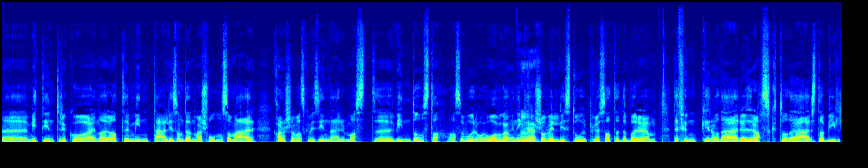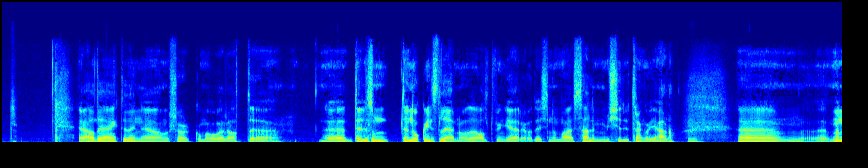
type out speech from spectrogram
uh, mitt inntrykk òg, Einar, at Mint er liksom den versjonen som er kanskje hva skal vi si, nærmest uh, Windows. da, altså Hvor overgangen ikke mm. er så veldig stor, pluss at det bare det funker, og det er raskt og det er stabilt. Ja, det er egentlig den jeg sjøl kom over, at uh, det er liksom det er nok å installere nå, alt fungerer, og det er ikke noe særlig mye du trenger å gjøre. da. Mm. Uh, men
